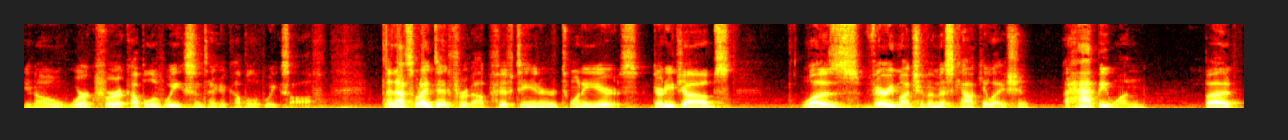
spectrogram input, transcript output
you know, work for a couple of weeks and take a couple of weeks off. And that's what I did for about 15 or 20 years. Dirty Jobs was very much of a miscalculation, a happy one, but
